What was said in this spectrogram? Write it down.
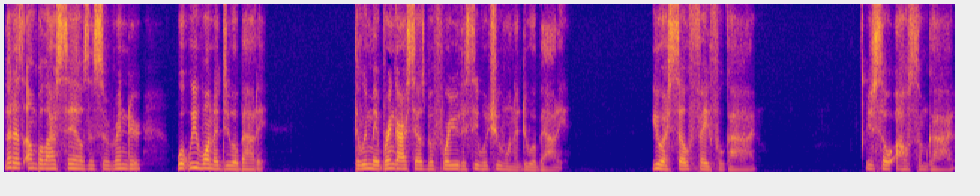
Let us humble ourselves and surrender what we want to do about it, that we may bring ourselves before you to see what you want to do about it. You are so faithful, God. You're so awesome, God.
